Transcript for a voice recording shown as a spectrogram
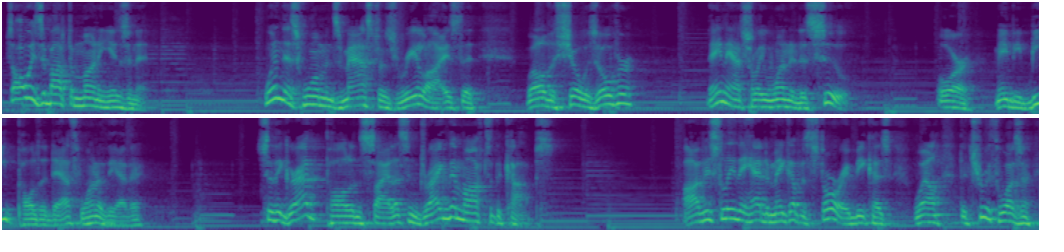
It's always about the money, isn't it? When this woman's masters realized that, well, the show was over, they naturally wanted to sue. Or maybe beat Paul to death, one or the other. So they grabbed Paul and Silas and dragged them off to the cops. Obviously, they had to make up a story because, well, the truth wasn't uh,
